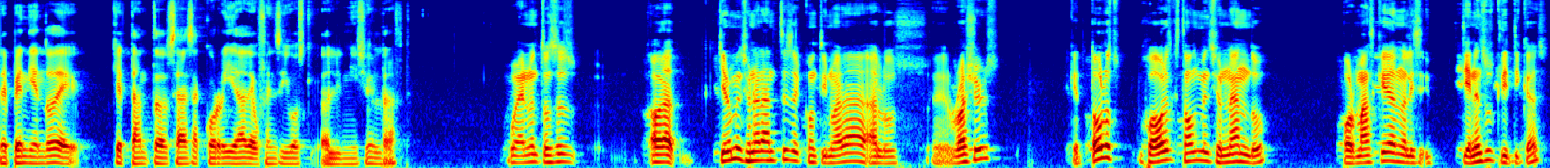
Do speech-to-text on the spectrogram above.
dependiendo de qué tanto sea esa corrida de ofensivos al inicio del draft. Bueno, entonces, ahora, quiero mencionar antes de continuar a, los eh, rushers, que todos los jugadores que estamos mencionando, por más que tienen sus críticas,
